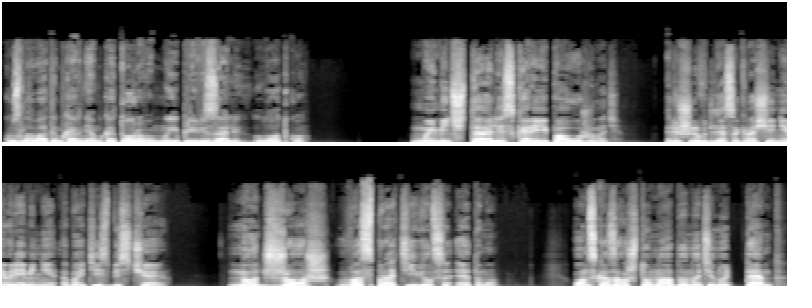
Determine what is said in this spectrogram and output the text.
к узловатым корням которого мы и привязали лодку. Мы мечтали скорее поужинать, решив для сокращения времени обойтись без чаю. Но Джордж воспротивился этому. Он сказал, что надо натянуть тент,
